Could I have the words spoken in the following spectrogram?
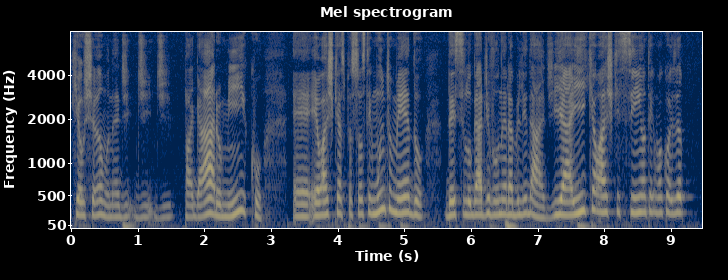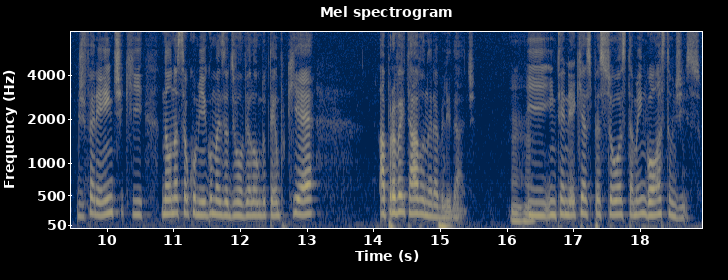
que eu chamo né, de, de, de pagar o mico, é, eu acho que as pessoas têm muito medo desse lugar de vulnerabilidade. E é aí que eu acho que sim, eu tenho uma coisa diferente que não nasceu comigo, mas eu desenvolvi ao longo do tempo, que é aproveitar a vulnerabilidade. Uhum. E entender que as pessoas também gostam disso.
